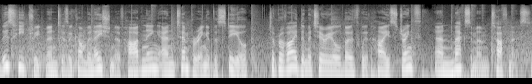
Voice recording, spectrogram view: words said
This heat treatment is a combination of hardening and tempering of the steel to provide the material both with high strength and maximum toughness.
